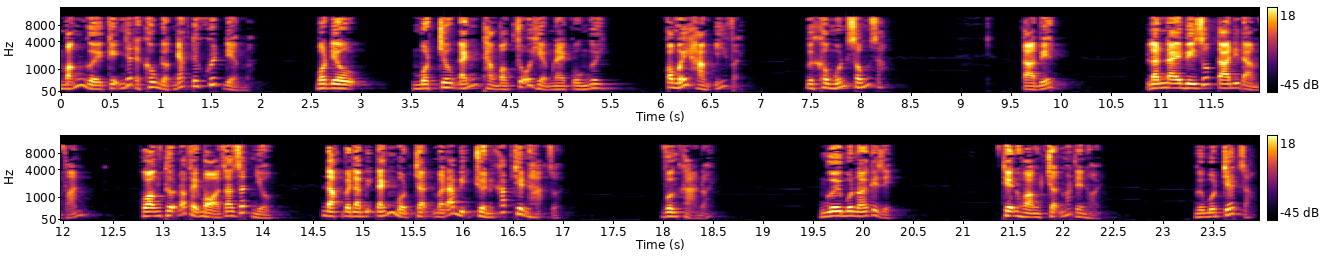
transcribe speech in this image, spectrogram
Mắng người kỵ nhất là không được nhắc tới khuyết điểm. Một điều, một chiêu đánh thẳng vào chỗ hiểm này của ngươi, có mấy hàm ý vậy? Ngươi không muốn sống sao? Ta biết, lần này vì giúp ta đi đàm phán, Hoàng thượng đã phải bỏ ra rất nhiều, đặc biệt là bị đánh một trận mà đã bị truyền khắp thiên hạ rồi. Vương Khả nói. Ngươi muốn nói cái gì? Thiện Hoàng trợn mắt lên hỏi. Ngươi muốn chết sao?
